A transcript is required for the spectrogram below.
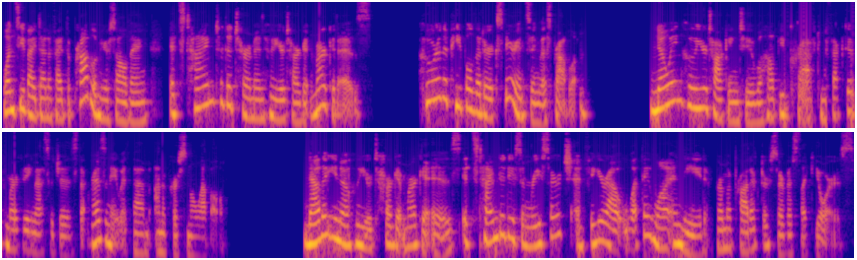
Once you've identified the problem you're solving, it's time to determine who your target market is. Who are the people that are experiencing this problem? Knowing who you're talking to will help you craft effective marketing messages that resonate with them on a personal level. Now that you know who your target market is, it's time to do some research and figure out what they want and need from a product or service like yours.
